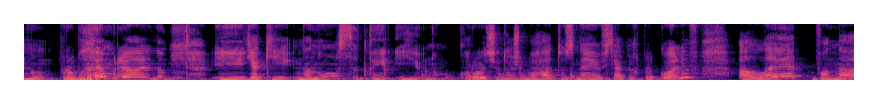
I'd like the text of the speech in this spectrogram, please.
ну, проблем реально. І як її наносити, і ну, коротше, дуже багато з нею всяких приколів, але вона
